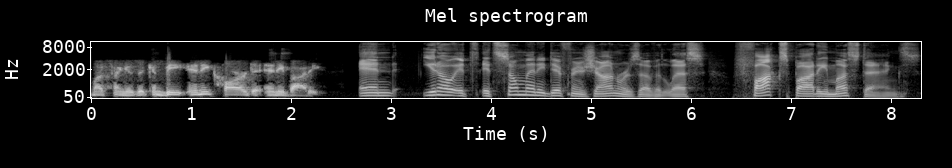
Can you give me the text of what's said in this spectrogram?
Mustang is it can be any car to anybody. And you know, it's it's so many different genres of it. Les Fox body Mustangs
